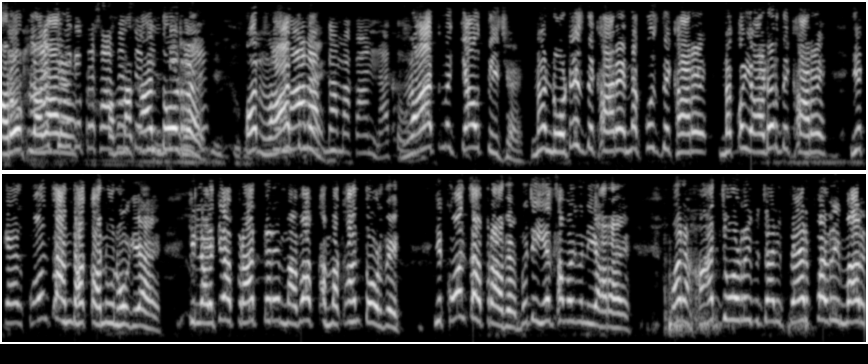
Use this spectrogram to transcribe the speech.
आरोप लगा रहे हैं और मकान तोड़ रहे हैं। और रात में मकान रात में क्या उत्तेज है? ना नोटिस दिखा रहे ना कुछ दिखा रहे ना कोई ऑर्डर दिखा रहे। ये कौन सा अंधा कानून हो गया है कि लड़के अपराध करें माँ बाप का मकान तोड़ दे? ये कौन सा अपराध है? मुझे ये समझ में नहीं आ रहा है। और हाथ जोड़ रही बेचारी पैर पड़ रही मार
